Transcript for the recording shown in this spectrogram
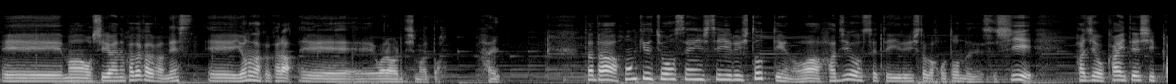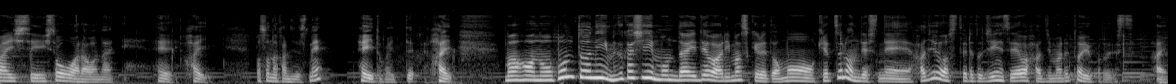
えー、まあ、お知り合いの方々がね、え、世の中から、え、笑われてしまうと。はい。ただ、本気で挑戦している人っていうのは、恥を捨てている人がほとんどですし、恥をかいて失敗している人を笑わない。へはい。まあ、そんな感じですね。へいとか言って。はい。まあ、あの、本当に難しい問題ではありますけれども、結論ですね、恥を捨てると人生は始まるということです。はい。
